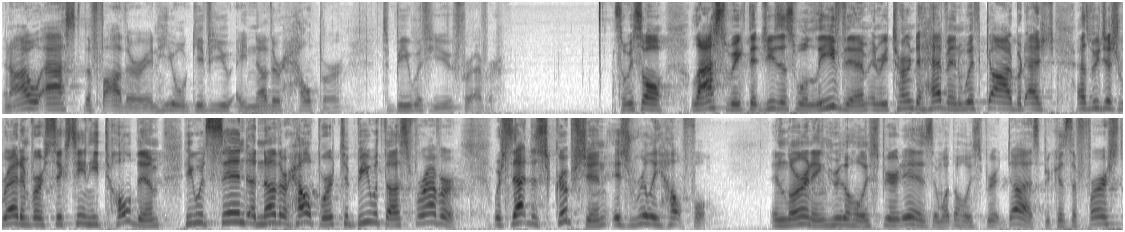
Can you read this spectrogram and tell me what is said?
And I will ask the Father, and he will give you another helper to be with you forever. So we saw last week that Jesus will leave them and return to heaven with God, but as, as we just read in verse 16, he told them he would send another helper to be with us forever, which that description is really helpful in learning who the Holy Spirit is and what the Holy Spirit does. Because the first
